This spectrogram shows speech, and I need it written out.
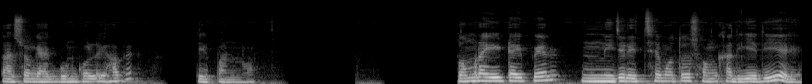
তার সঙ্গে এক গুণ করলেই হবে তিরপান্ন। তোমরা এই টাইপের নিজের ইচ্ছে মতো সংখ্যা দিয়ে দিয়ে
